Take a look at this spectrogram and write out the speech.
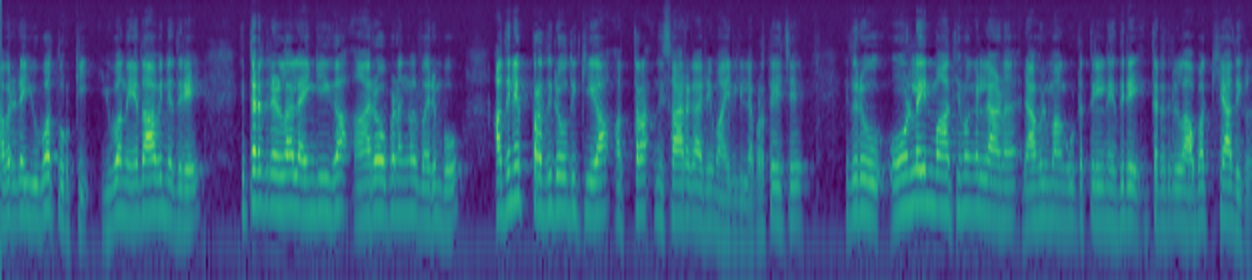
അവരുടെ യുവ തുർക്കി യുവ നേതാവിനെതിരെ ഇത്തരത്തിലുള്ള ലൈംഗിക ആരോപണങ്ങൾ വരുമ്പോൾ അതിനെ പ്രതിരോധിക്കുക അത്ര നിസ്സാര കാര്യമായിരിക്കില്ല. പ്രത്യേകിച്ച് ഇതൊരു ഓൺലൈൻ മാധ്യമങ്ങളിലാണ് രാഹുൽ മാങ്കൂട്ടത്തിനെതിരെ ഇത്തരത്തിലുള്ള അപഖ്യാതികൾ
